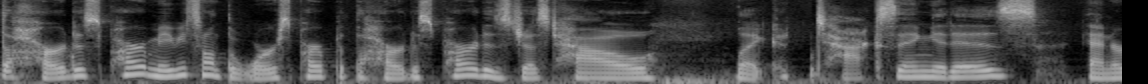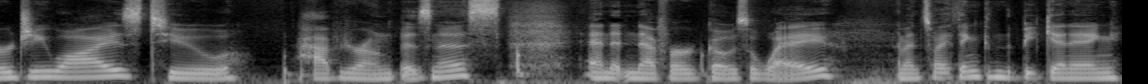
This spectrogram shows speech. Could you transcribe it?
the hardest part, maybe it's not the worst part, but the hardest part is just how like taxing it is energy wise to have your own business and it never goes away. And so I think in the beginning,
